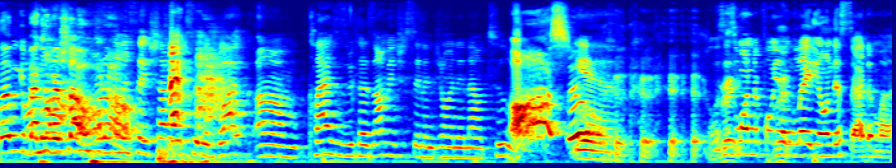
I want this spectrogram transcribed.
Let me get back on our show. I was Hold just on. gonna say shout out to the blot um, classes because I'm interested in joining now too. Oh, sure. Yeah. Who's this Great, wonderful great. young lady on this side of my?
